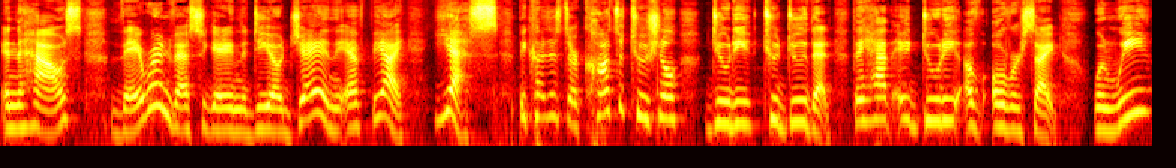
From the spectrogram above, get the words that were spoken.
in the House, they were investigating the DOJ and the FBI. Yes, because it's their constitutional to do that. They have a duty of oversight. When we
